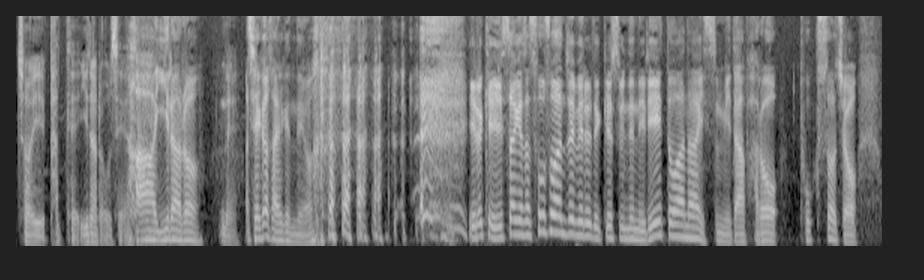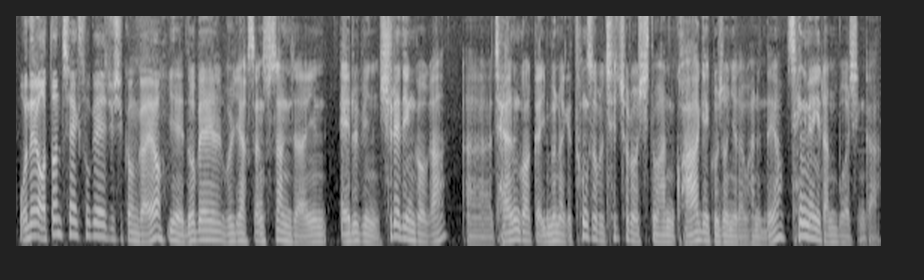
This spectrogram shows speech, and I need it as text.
저희 밭에 일하러 오세요. 아, 일하러. 네. 아, 제가 가야겠네요. 이렇게 일상에서 소소한 재미를 느낄 수 있는 일이 또 하나 있습니다. 바로 독서죠. 오늘 어떤 책 소개해 주실 건가요? 예, 노벨 물리학상 수상자인 에르빈 슈레딩거가 아, 자연과학과 인문학의 통섭을 최초로 시도한 과학의 고전이라고 하는데요. 생명이란 무엇인가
